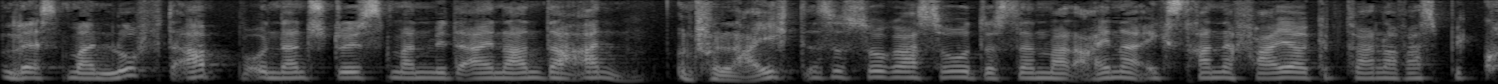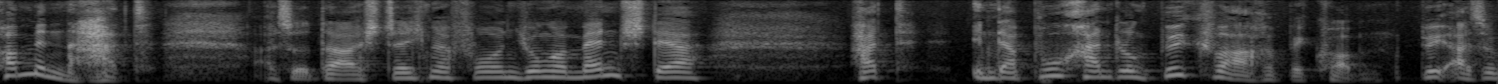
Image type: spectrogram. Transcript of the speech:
lässt man Luft ab und dann stößt man miteinander an. Und vielleicht ist es sogar so, dass dann mal einer extra eine Feier gibt, weil er was bekommen hat. Also da stelle ich mir vor, ein junger Mensch, der hat in der Buchhandlung Bückware bekommen. Also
